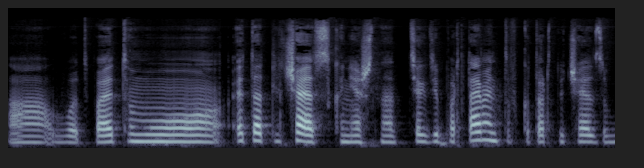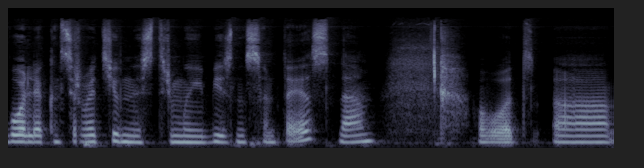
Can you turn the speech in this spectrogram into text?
А, вот, поэтому это отличается, конечно, от тех департаментов, которые отвечают за более консервативные стримы бизнеса МТС, да, вот, а,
